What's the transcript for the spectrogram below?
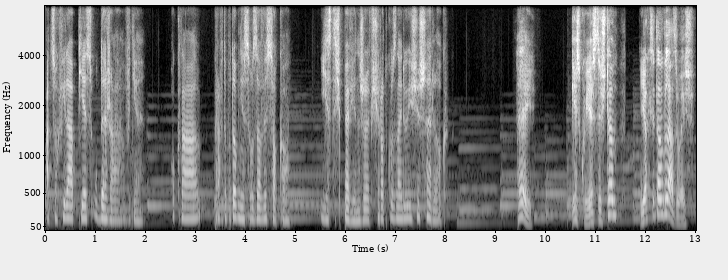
a co chwila pies uderza w nie. Okna prawdopodobnie są za wysoko. Jesteś pewien, że w środku znajduje się Sherlock. Hej, piesku, jesteś tam? Jak ty tam wlazłeś?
